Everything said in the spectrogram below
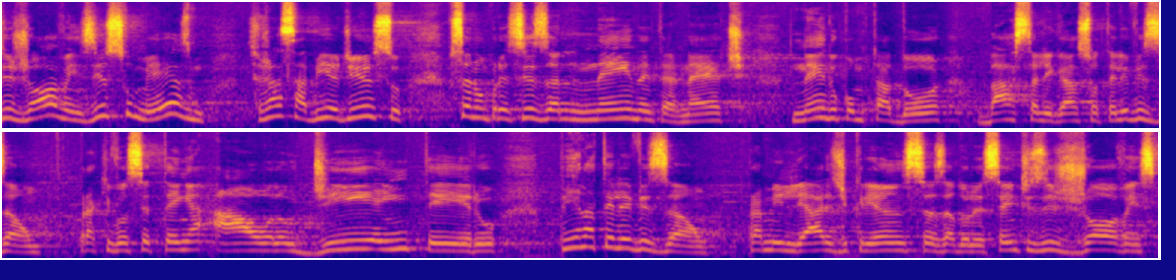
e jovens. Isso mesmo. Você já sabia disso? Você não precisa nem da internet, nem do computador. Basta ligar sua televisão para que você tenha aula o dia inteiro pela televisão para milhares de crianças, adolescentes e jovens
